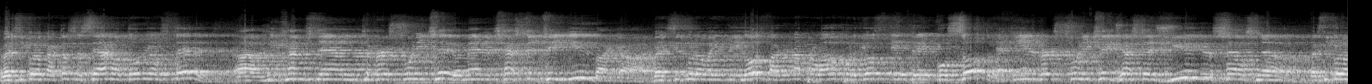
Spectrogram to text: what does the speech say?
Versículo 14. Sea notorio a ustedes. Uh, he comes down to verse 22. A man attested to you by God. Versículo 22. Varón aprobado por Dios entre vosotros. At the end of verse 22, just as you yourselves know. Versículo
